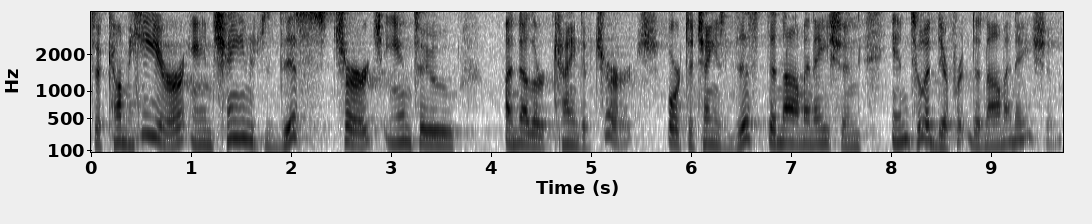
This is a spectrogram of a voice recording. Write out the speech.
to come here and change this church into another kind of church or to change this denomination into a different denomination.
